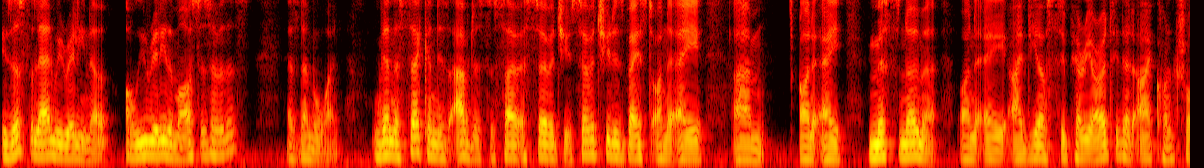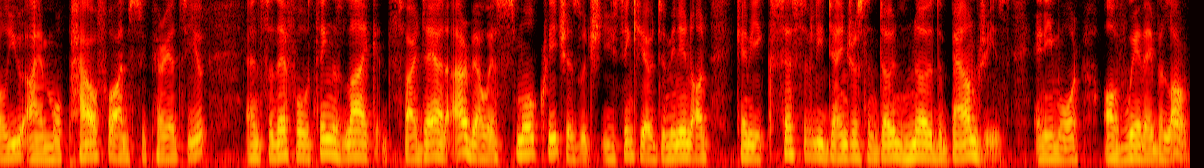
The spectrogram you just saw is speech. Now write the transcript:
is this the land we really know? Are we really the masters over this? That's number one. then the second is avdus, so servitude. Servitude is based on a um, on a misnomer, on a idea of superiority that I control you, I am more powerful, I'm superior to you. And so, therefore, things like Tzfardea and Arbe, where small creatures which you think you have dominion on can be excessively dangerous and don't know the boundaries anymore of where they belong.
